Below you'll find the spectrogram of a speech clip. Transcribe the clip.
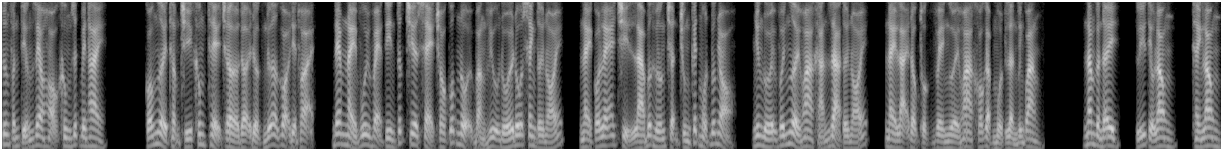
hưng phấn tiếng reo họ không dứt bên hai. Có người thậm chí không thể chờ đợi được nữa gọi điện thoại, đem này vui vẻ tin tức chia sẻ cho quốc nội bằng hữu đối đỗ xanh tới nói, này có lẽ chỉ là bước hướng trận chung kết một bước nhỏ, nhưng đối với người hoa khán giả tới nói, này lại độc thuộc về người hoa khó gặp một lần vinh quang. Năm gần đây, lý tiểu long, thành long,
